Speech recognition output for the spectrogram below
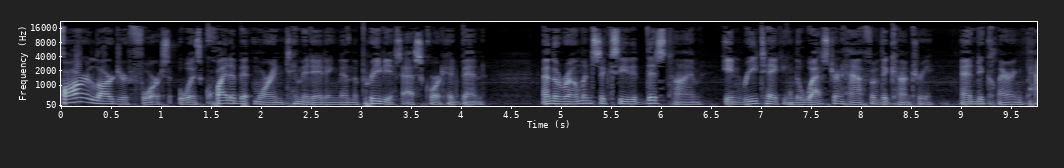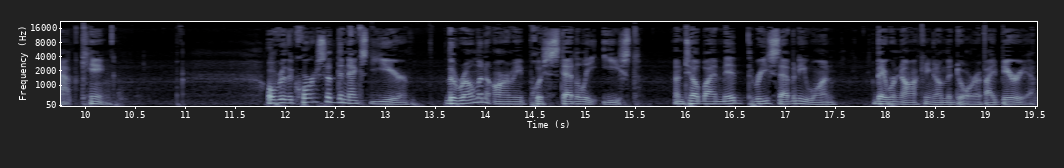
far larger force was quite a bit more intimidating than the previous escort had been, and the Romans succeeded this time in retaking the western half of the country and declaring Pap king. Over the course of the next year, the Roman army pushed steadily east, until by mid-371 they were knocking on the door of Iberia.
